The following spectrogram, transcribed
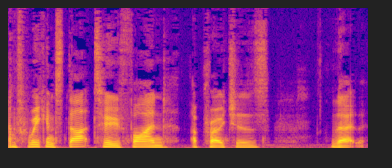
if we can start to find approaches that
